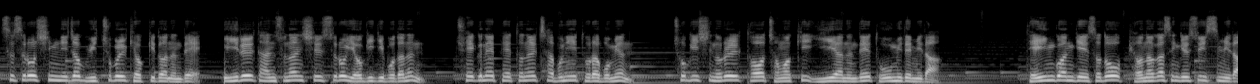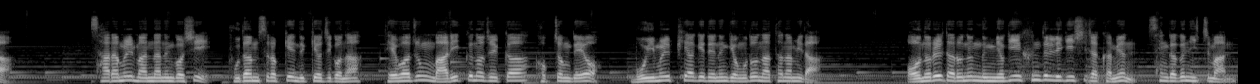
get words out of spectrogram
스스로 심리적 위축을 겪기도 하는데 이를 단순한 실수로 여기기보다는 최근의 패턴을 차분히 돌아보면 초기 신호를 더 정확히 이해하는 데 도움이 됩니다. 대인 관계에서도 변화가 생길 수 있습니다. 사람을 만나는 것이 부담스럽게 느껴지거나 대화 중 말이 끊어질까 걱정되어 모임을 피하게 되는 경우도 나타납니다. 언어를 다루는 능력이 흔들리기 시작하면 생각은 있지만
